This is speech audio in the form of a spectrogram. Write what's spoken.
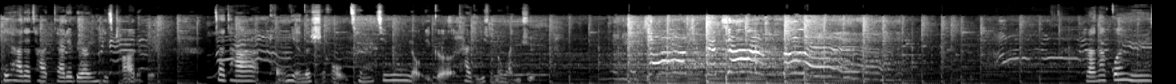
He had a teddy bear in his childhood. 在他童年的时候，曾经拥有一个泰迪熊的玩具。好了，那关于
